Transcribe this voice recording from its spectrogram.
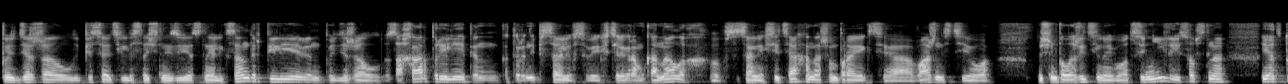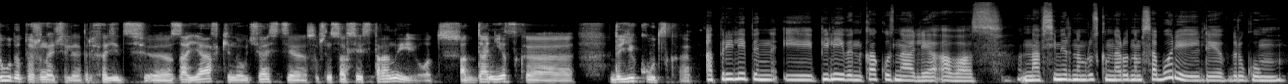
поддержал писатель достаточно известный Александр Пелевин, поддержал Захар Прилепин, которые написали в своих телеграм-каналах, в социальных сетях о нашем проекте, о важности его. Очень положительно его оценили. И, собственно, и оттуда тоже начали приходить э, заявки на участие, собственно, со всей страны, вот от Донецка до Якутска. А Прилепин и Пелевин как узнали о вас? На Всемирном русском народном соборе или в другом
